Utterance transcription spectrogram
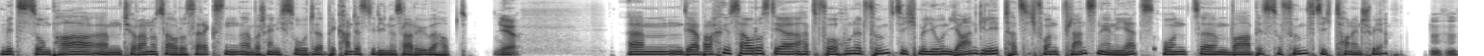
mit so ein paar ähm, Tyrannosaurus Rexen äh, wahrscheinlich so der bekannteste Dinosaurier überhaupt. Ja. Ähm, der Brachiosaurus, der hat vor 150 Millionen Jahren gelebt, hat sich von Pflanzen ernährt und ähm, war bis zu 50 Tonnen schwer. Mhm.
